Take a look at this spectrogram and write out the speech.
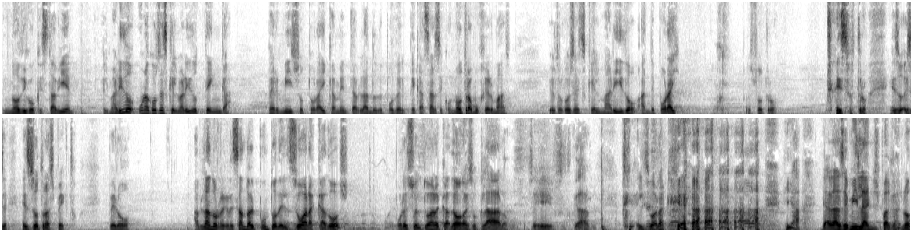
No digo que está bien. El marido, una cosa es que el marido tenga permiso toraicamente hablando de poder de casarse con otra mujer más y otra cosa es que el marido ande por ahí. Es otro es otro es, es otro aspecto. Pero hablando regresando al punto del Zohar Akadosh, por eso el Zohar Akadosh, no, eso claro. Sí, claro. El Zohar ya ya de hace mil años para acá, ¿no?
